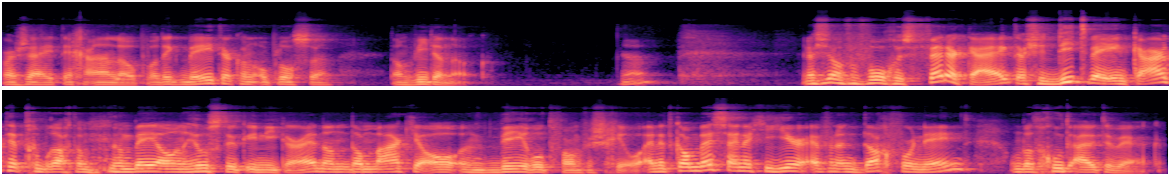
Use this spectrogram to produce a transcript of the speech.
waar zij tegenaan lopen? Wat ik beter kan oplossen dan wie dan ook. Ja? En als je dan vervolgens verder kijkt, als je die twee in kaart hebt gebracht, dan, dan ben je al een heel stuk unieker. Hè? Dan, dan maak je al een wereld van verschil. En het kan best zijn dat je hier even een dag voor neemt om dat goed uit te werken.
